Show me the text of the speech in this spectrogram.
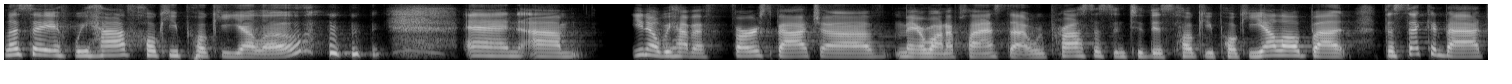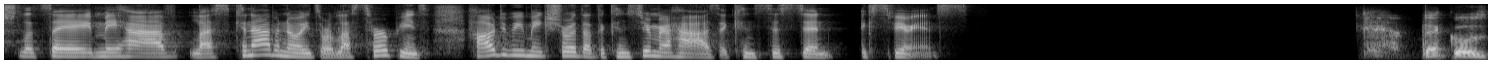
let's say if we have Hokey Pokey Yellow and um, you know, we have a first batch of marijuana plants that we process into this hokey pokey yellow, but the second batch, let's say, may have less cannabinoids or less terpenes. How do we make sure that the consumer has a consistent experience? That goes,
